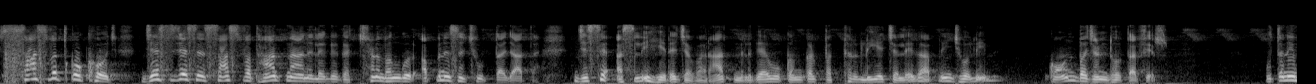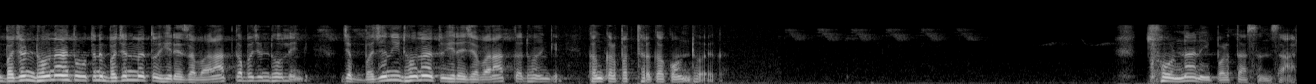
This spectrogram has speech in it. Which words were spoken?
शाश्वत को खोज। जैसे जैसे शाश्वत हाथ में आने लगेगा, क्षणभंगुर अपने से छूटता जाता है। जिससे असली हीरे जवाहरात मिल गए, वो कंकड़ पत्थर लिए चलेगा अपनी झोली में। कौन वज़न ढोता फिर? उतने वज़न ढोना है तो उतने वज़न में तो हीरे जवाहरात का वज़न ढो लेंगे जब वज़न ही ढोना है तो हीरे जवाहरात का ढोएँगे। कंकड़ पत्थर का कौन ढोएगा? छोड़ना नहीं पड़ता संसार।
